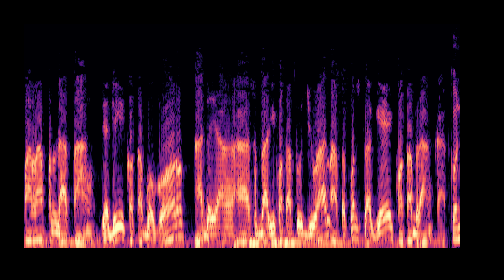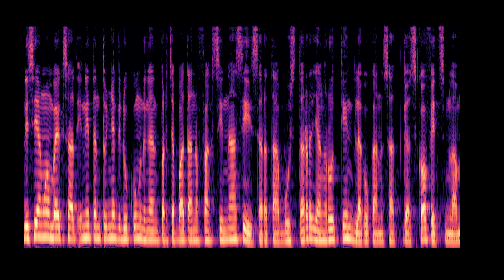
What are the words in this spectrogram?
para pendatang. Jadi kota Bogor ada yang uh, sebagai kota tujuan ataupun sebagai kota berangkat. Kondisi yang membaik saat ini tentunya didukung dengan percepatan vaksinasi serta booster yang rutin dilakukan Satgas COVID-19.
